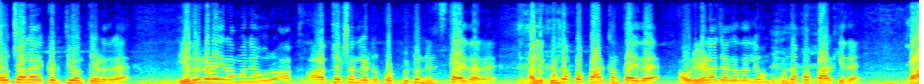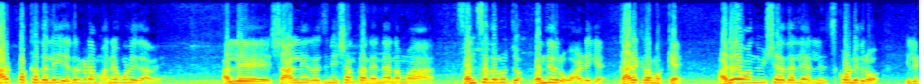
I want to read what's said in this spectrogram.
ಶೌಚಾಲಯ ಕಟ್ತೀವಿ ಅಂತ ಹೇಳಿದ್ರೆ ಎದುರುಗಡೆ ಇರೋ ಮನೆಯವರು ಅಬ್ಜೆಕ್ಷನ್ ಲೆಟರ್ ಕೊಟ್ಬಿಟ್ಟು ನಿಲ್ಲಿಸ್ತಾ ಇದ್ದಾರೆ. ಅಲ್ಲಿ ಗುಂಡಪ್ಪ ಪಾರ್ಕ್ ಅಂತ ಇದೆ. ಅವ್ರು ಹೇಳೋ ಜಾಗದಲ್ಲಿ ಒಂದು ಗುಂಡಪ್ಪ ಪಾರ್ಕ್ ಇದೆ. ಪಾರ್ಕ್ ಪಕ್ಕದಲ್ಲಿ ಎದುರುಗಡೆ ಮನೆಗಳಿದ್ದಾವೆ ಅಲ್ಲಿ ಶಾಲಿನಿ ರಜನೀಶ್ ಅಂತ ನಿನ್ನೆ ನಮ್ಮ ಸಂಸದರು ಬಂದಿದ್ರು ವಾರ್ಡಿಗೆ ಕಾರ್ಯಕ್ರಮಕ್ಕೆ. ಅದೇ ಒಂದು ವಿಷಯದಲ್ಲಿ ಅಲ್ಲಿ ನಿಲ್ಸ್ಕೊಂಡಿದ್ರು ಇಲ್ಲಿ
